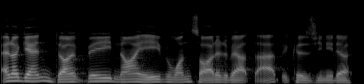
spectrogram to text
And again, don't be naive and one sided about that because you need to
